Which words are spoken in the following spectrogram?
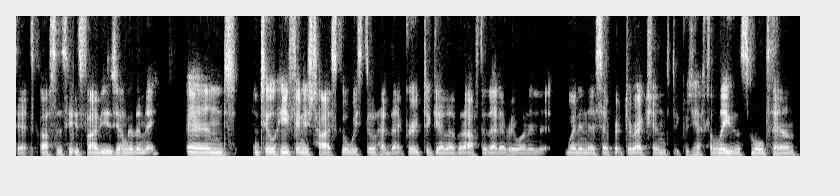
dance classes. He's five years younger than me. And until he finished high school, we still had that group together. But after that, everyone in the, went in their separate directions because you have to leave a small town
